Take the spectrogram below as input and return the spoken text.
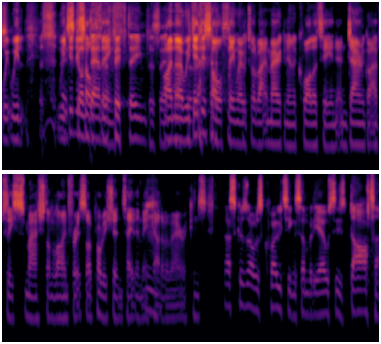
we we, we did this gone whole down thing. fifteen percent. I know we did this whole thing where we talked about American inequality, and, and Darren got absolutely smashed online for it. So I probably shouldn't take the mick Hmm. out of Americans. That's because I was quoting somebody else's data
